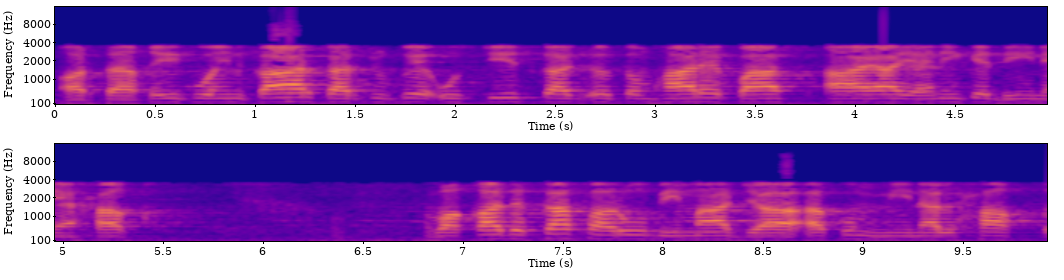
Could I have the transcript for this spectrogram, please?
اور تحقیق وہ انکار کر چکے اس چیز کا جو تمہارے پاس آیا یعنی کہ دین حق۔ وقد کفروا بما جاءکم من الحق۔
